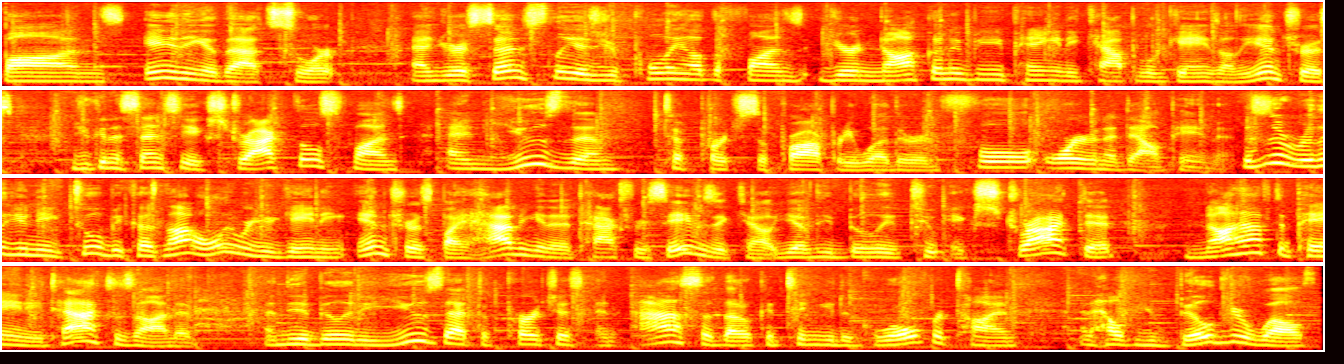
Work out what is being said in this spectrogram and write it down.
bonds, anything of that sort and you're essentially, as you're pulling out the funds, you're not going to be paying any capital gains on the interest. You can essentially extract those funds and use them to purchase a property, whether in full or even a down payment. This is a really unique tool because not only were you gaining interest by having it in a tax-free savings account, you have the ability to extract it, not have to pay any taxes on it, and the ability to use that to purchase an asset that will continue to grow over time and help you build your wealth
